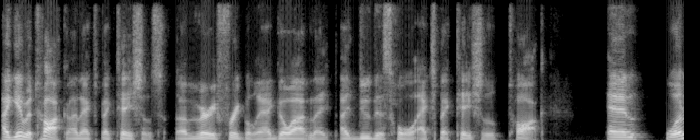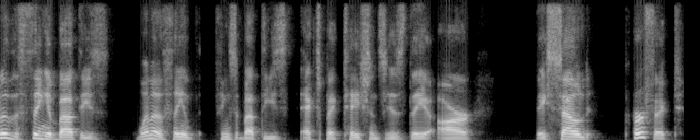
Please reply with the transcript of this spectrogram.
I give a talk on expectations uh, very frequently. I go out and I, I do this whole expectation talk. And one of the thing about these one of the thing, things about these expectations is they are they sound perfect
